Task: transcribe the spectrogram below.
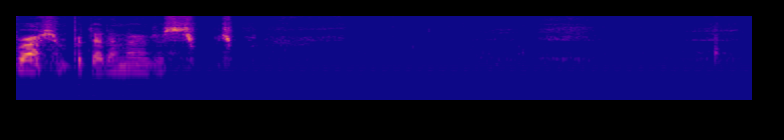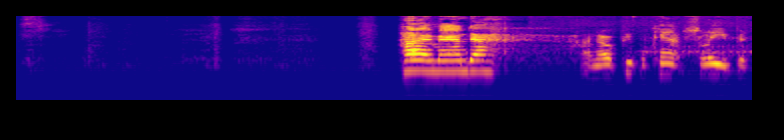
brush and put that in there just. Hi, Amanda. I know people can't sleep. It's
